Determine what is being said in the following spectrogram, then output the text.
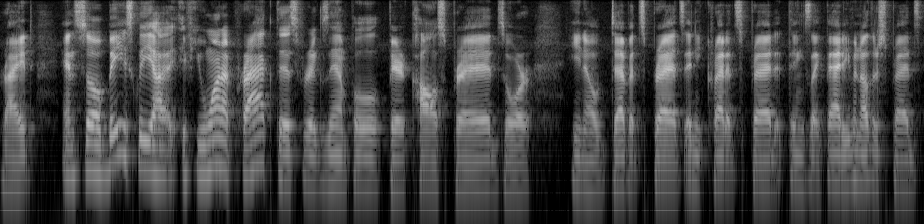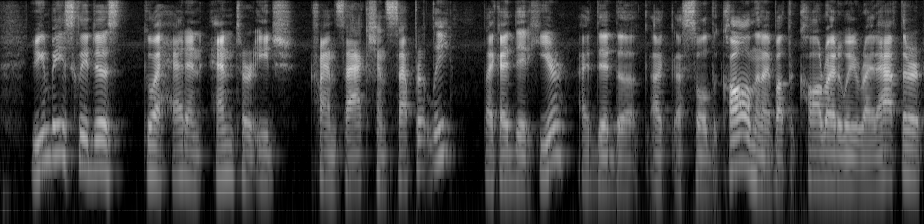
right? And so basically, if you want to practice, for example, bear call spreads or you know debit spreads, any credit spread, things like that, even other spreads, you can basically just go ahead and enter each transaction separately like I did here. I did the, I, I sold the call and then I bought the call right away right after.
